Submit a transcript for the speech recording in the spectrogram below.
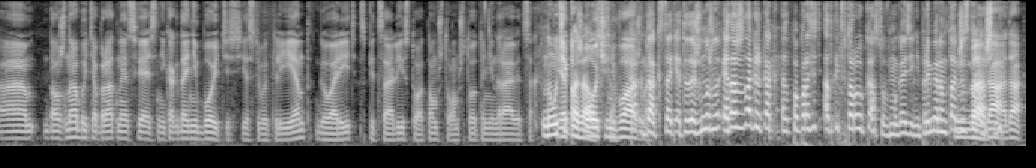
Должна быть обратная связь. Никогда не бойтесь, если вы клиент, говорить специалисту о том, что вам что-то не нравится. Научи, это пожалуйста. очень важно. Как- да, кстати, это даже нужно. Это же так же, как э, попросить открыть вторую кассу в магазине. Примерно так же Да, страшно. Да, да.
